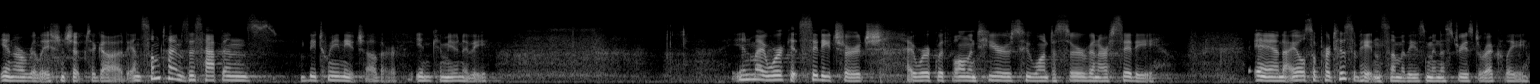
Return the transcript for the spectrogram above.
in our relationship to God, and sometimes this happens between each other in community. In my work at City Church, I work with volunteers who want to serve in our city. And I also participate in some of these ministries directly.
